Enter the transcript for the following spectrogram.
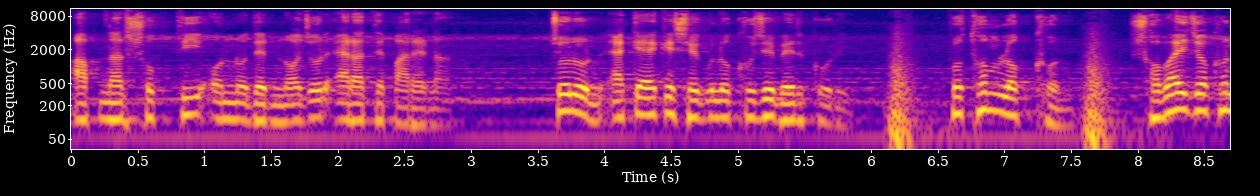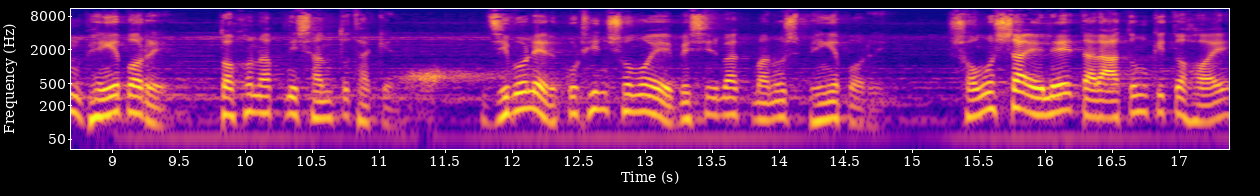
আপনার শক্তি অন্যদের নজর এড়াতে পারে না। চলুন একে একে সেগুলো খুঁজে বের করি। প্রথম লক্ষণ, সবাই যখন ভেঙে পড়ে, তখন আপনি শান্ত থাকেন। জীবনের কঠিন সময়ে বেশিরভাগ মানুষ ভেঙে পড়ে। সমস্যা এলে তারা আতঙ্কিত হয়,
